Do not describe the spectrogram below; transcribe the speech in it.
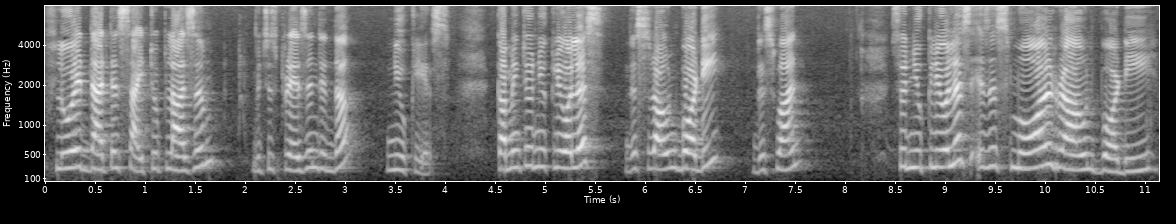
fluid that is cytoplasm which is present in the nucleus. Coming to nucleolus, this round body, this one. So nucleolus is a small round body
